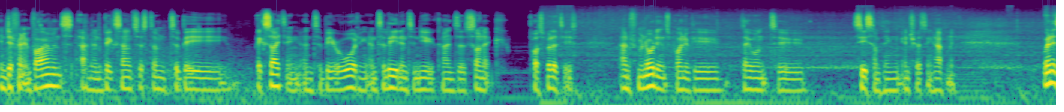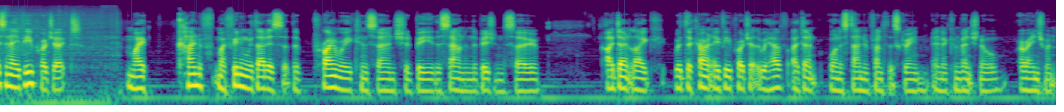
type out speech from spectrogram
in different environments and in a big sound system to be exciting and to be rewarding and to lead into new kinds of sonic possibilities. And from an audience point of view, they want to see something interesting happening. When it's an AV project, my kind of my feeling with that is that the primary concern should be the sound and the vision. So I don't like with the current AV project that we have, I don't want to stand in front of the screen in a conventional arrangement.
